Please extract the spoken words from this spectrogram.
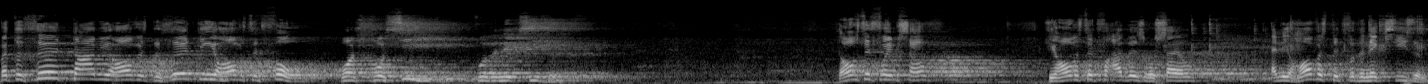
But the third time he harvested, the third thing he harvested for was for seed for the next season. He harvested for himself, he harvested for others or sale, and he harvested for the next season.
